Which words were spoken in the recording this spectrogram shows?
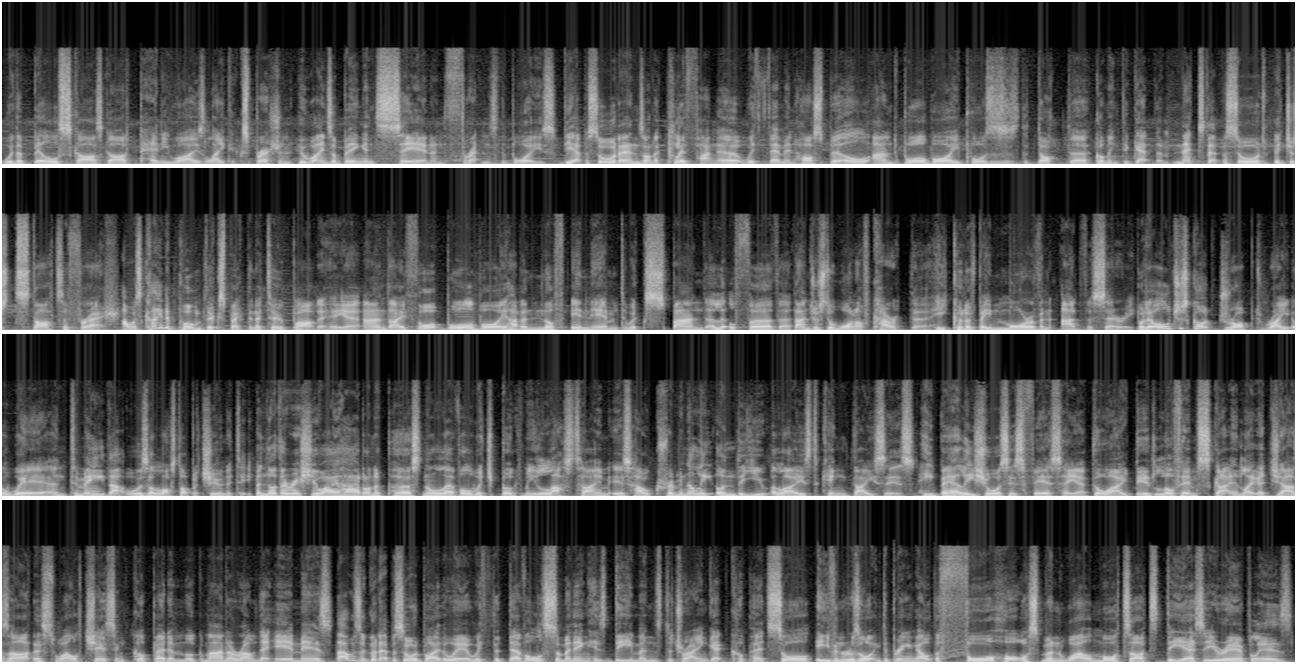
with a Bill Skarsgård Pennywise-like expression who winds up being insane and threatens the boys. The episode ends on a cliffhanger with them in hospital and Ball Boy poses as the doctor coming to get them. Next episode, it just starts afresh. I was kind of pumped expecting a two-parter here and I thought Ball Boy had enough in him to expand a little further than just a one-off character. He could have been more of an adversary, but it all just got dropped right away and to me that was a lost opportunity. Another issue I had on a personal level which bugged me last time is how criminally underutilized King Dice is. He barely shows his face here, though I did love him scatting like a jazz artist while chasing Cuphead and Mugman around a hay maze. That was a good episode by the way, with the devil summoning his demons to try and get Cuphead's soul, even resorting to bringing out the Four Horsemen while Mozart's Dies Irae plays.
